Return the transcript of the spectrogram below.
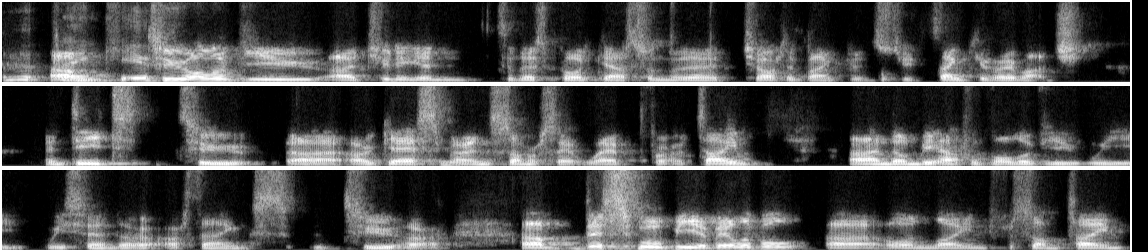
Um, thank you. To all of you uh, tuning in to this podcast from the Chartered Banker Institute, thank you very much indeed to uh, our guest, Merryn Somerset Webb, for her time. And on behalf of all of you, we, we send our, our thanks to her. Um, this will be available uh, online for some time,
